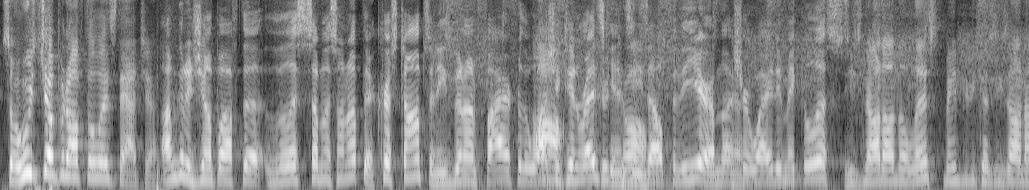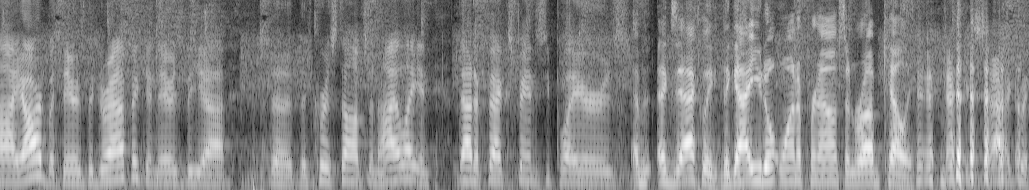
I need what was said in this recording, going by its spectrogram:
So who's jumping off the list at you? I'm going to jump off the, the list. Some of this on up there. Chris Thompson. He's been on fire for the Washington Oh, Redskins. He's out for the year. I'm not sure why he didn't make the list. He's not on the list, maybe because he's on IR, but there's the graphic and there's the uh, the, the Chris Thompson highlight, and that affects fantasy players. Exactly. The guy you don't want to pronounce and Rob Kelly. exactly.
